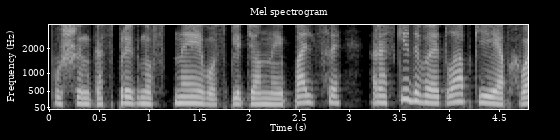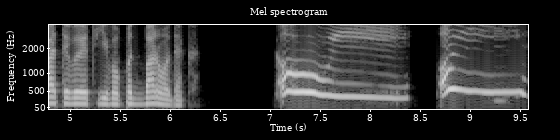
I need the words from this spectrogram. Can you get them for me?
Пушинка, спрыгнув на его сплетенные пальцы, раскидывает лапки и обхватывает его подбородок. «Ой! Ой!»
